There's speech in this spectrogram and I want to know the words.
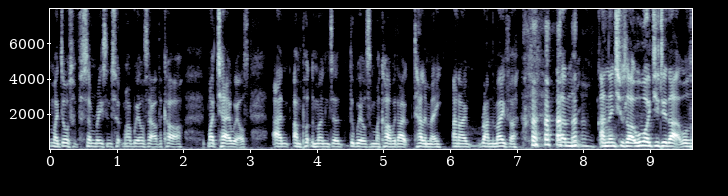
my daughter, for some reason, took my wheels out of the car, my chair wheels, and, and put them under the wheels of my car without telling me, and I ran them over. Um, oh, and then she was like, "Well, why'd you do that?" Well,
